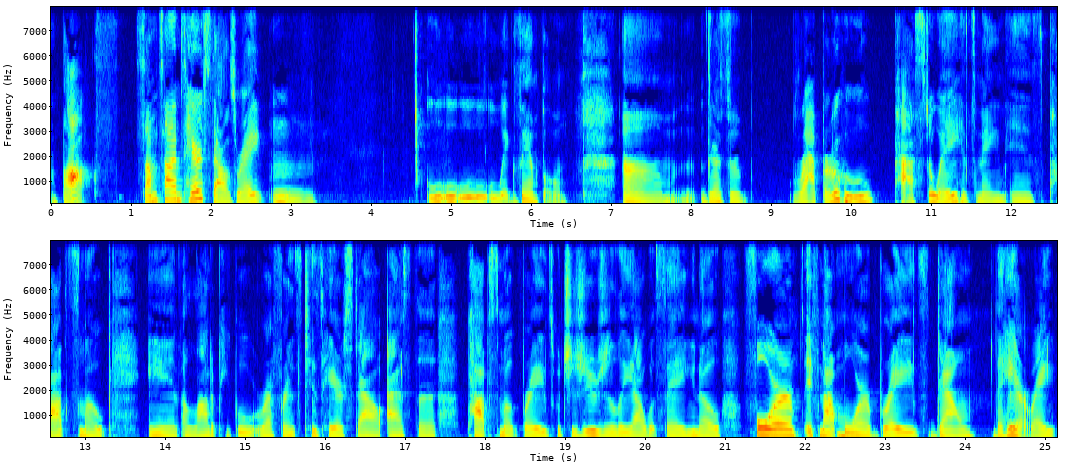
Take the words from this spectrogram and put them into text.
box. Sometimes hairstyles, right? Mm Ooh, ooh, ooh, ooh. Example. Um, there's a rapper who passed away. His name is Pop Smoke, and a lot of people referenced his hairstyle as the Pop Smoke braids, which is usually, I would say, you know, four, if not more, braids down the hair, right?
